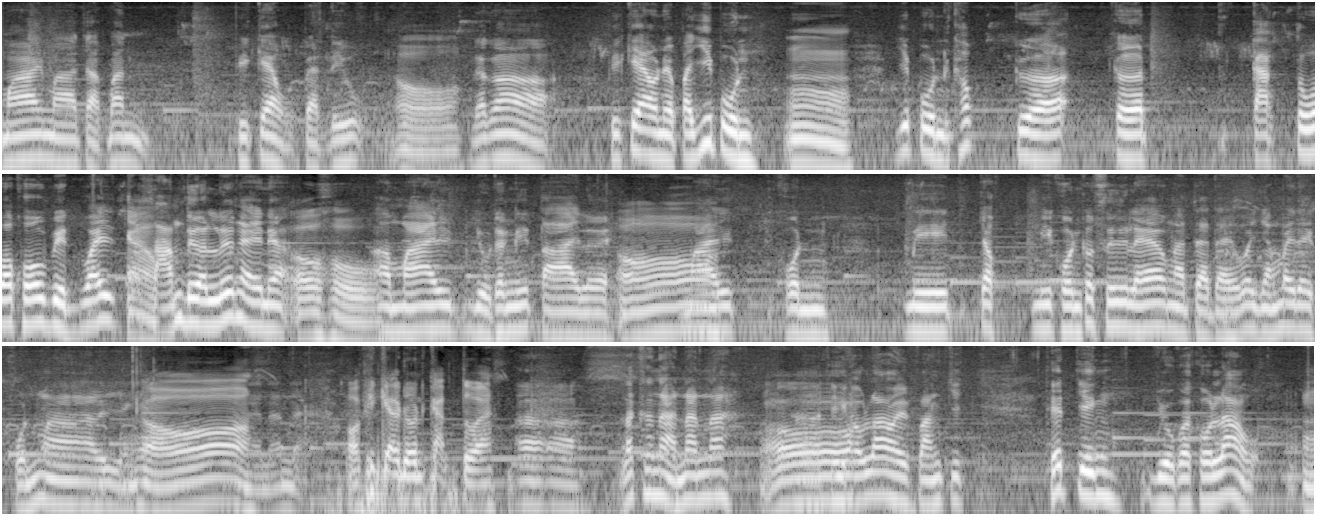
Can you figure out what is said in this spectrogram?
ไม้มาจากบ้านพี่แก้วแปดริ้วโอ้แล้วก็พี่แก้วเนี่ยไปญี่ปุ่น อืมญี่ปุ่นเขาเกือเกิด กักตัวโควิดไว้อ้าว สามเดือนหรือไงเนี่ยโอ้โห เอาไม้อยู่ทางนี้ตายเลยอ๋อ ไม้คนมีเจ้ามีคนเขาซื้อแล้วไงแต่แต่ว่ายังไม่ได้ขนมาอะไรอย่างเงี้ยอ๋ออันนั้นแหละอ๋อ พี่แก้วโดนกักตัว เออเออลักษณะนั้นนะอ๋อเออที่เขาเล่าให้ฟังจิเท็จจริงอยู่กับคนเล่า อื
